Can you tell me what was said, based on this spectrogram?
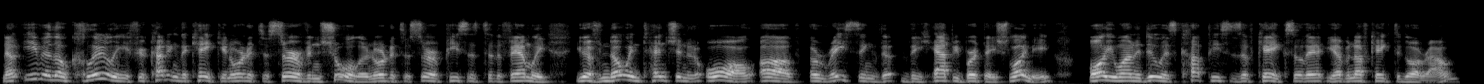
Now, even though clearly, if you're cutting the cake in order to serve in shul, or in order to serve pieces to the family, you have no intention at all of erasing the, the happy birthday shloimi. All you want to do is cut pieces of cake so that you have enough cake to go around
